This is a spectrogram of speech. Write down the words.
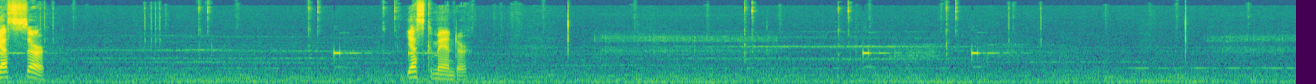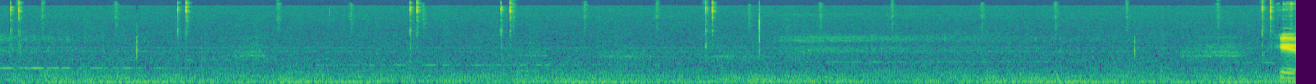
Yes, sir. Yes, Commander. You.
